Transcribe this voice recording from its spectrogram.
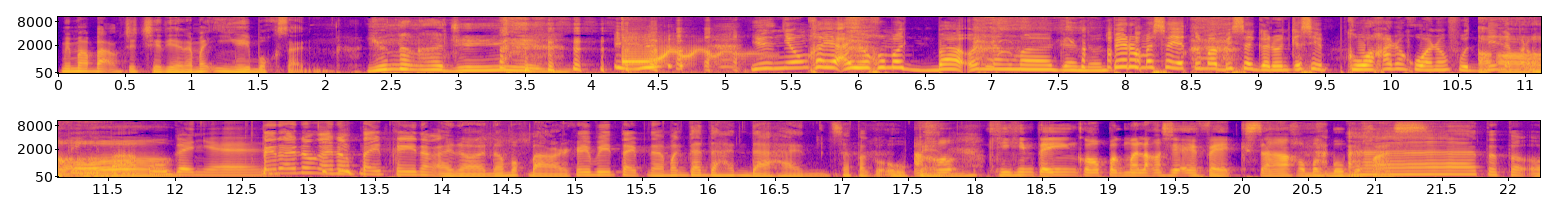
may mga baong chichirya na maingay buksan. Yun na nga, Jade. Yun yung kaya ayoko magbaon ng mga ganun. Pero masaya tumabi sa ganun kasi kuha ka ng kuha ng food nila. Oo. Parang okay pa ako, ganyan. Pero anong anong type kayo ng ano, ng mukbanger? Kayo ba yung type na magdadahan-dahan sa pag-open? Ako, hihintayin ko pag malakas yung effects, saka ako magbubukas. Ah, totoo.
